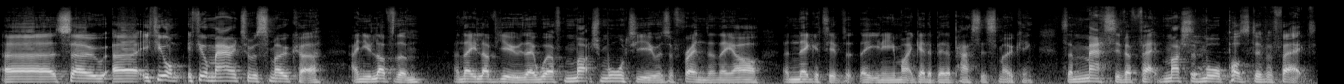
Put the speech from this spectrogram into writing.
Uh, so, uh, if you're if you're married to a smoker and you love them and they love you, they're worth much more to you as a friend than they are a negative that they you know you might get a bit of passive smoking. It's a massive effect, much more positive effect.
